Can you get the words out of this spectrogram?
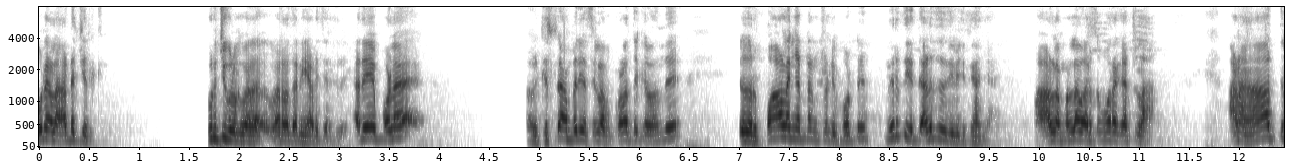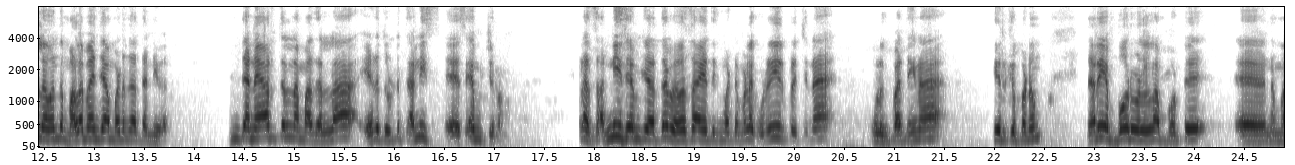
ஊரால் அடைச்சிருக்கு. குறிச்சிக்குளுக்கு வர வர்ற தண்ணி அடைச்சிருக்கு. அதே போல் கிருஷ்ணாபதி சில குளத்துக்கு வந்து இது ஒரு பாலம் கட்டணும்னு சொல்லி போட்டு நிறுத்தி தடுத்து நிறுத்தி பாலமெல்லாம் வருஷம் முறை கட்டலாம். ஆனால் ஆற்றுல வந்து மழை பெஞ்சா மட்டும்தான் தண்ணி வரும். இந்த நேரத்தில் நம்ம அதெல்லாம் எடுத்து விட்டு தண்ணி சேமிச்சிடணும். ஏன்னா தண்ணி சேமிச்சா தான் விவசாயத்துக்கு மட்டுமில்ல குடிநீர் பிரச்சனை உங்களுக்கு பார்த்தீங்கன்னா தீர்க்கப்படும். நிறைய போர்வெல்லாம் போட்டு நம்ம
